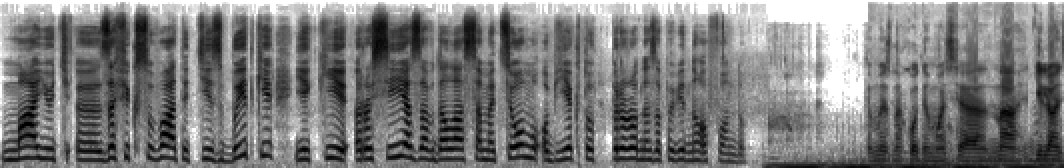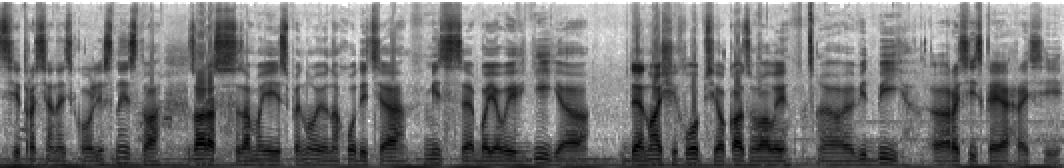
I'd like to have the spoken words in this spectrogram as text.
мають е, зафіксувати ті збитки, які Росія завдала саме цьому об'єкту природно-заповідного фонду. Ми знаходимося на ділянці Тростянецького лісництва. Зараз за моєю спиною знаходиться місце бойових дій, е, де наші хлопці оказували е, відбій російської агресії.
